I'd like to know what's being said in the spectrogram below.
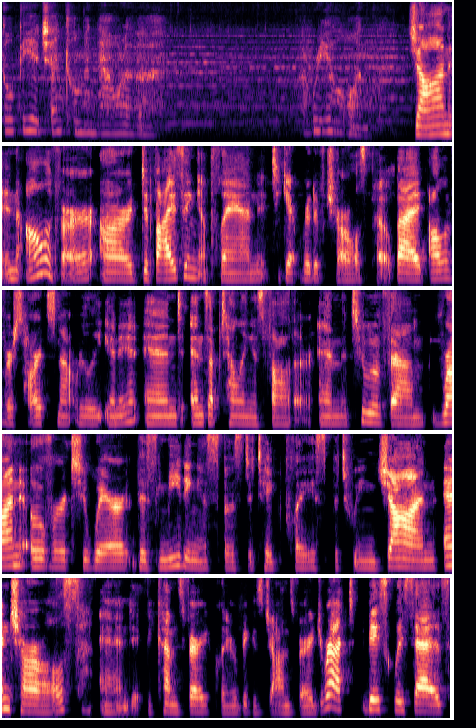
You'll be a gentleman now, Oliver. A real one. John and Oliver are devising a plan to get rid of Charles Pope, but Oliver's heart's not really in it and ends up telling his father. And the two of them run over to where this meeting is supposed to take place between John and Charles. And it becomes very clear because John's very direct, basically says,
